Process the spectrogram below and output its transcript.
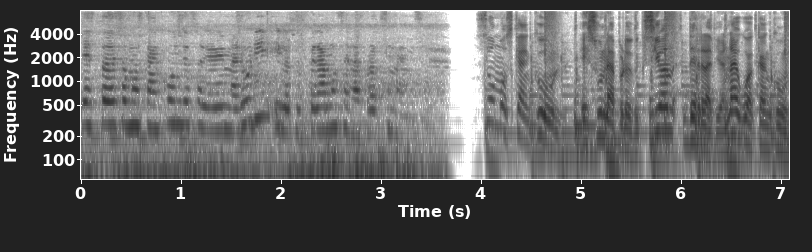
Esto es Somos Cancún, yo soy Gaby Maruri y los esperamos en la próxima emisión. Somos Cancún es una producción de Radio Anagua Cancún.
